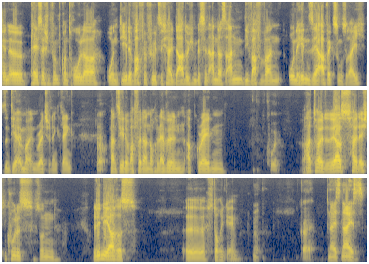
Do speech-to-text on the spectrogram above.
in äh, PlayStation 5 Controller und jede Waffe fühlt sich halt dadurch ein bisschen anders an. Die Waffen waren ohnehin sehr abwechslungsreich, sind die ja, Ja. immer in Ratchet Clank. Ja. Kannst jede Waffe dann noch leveln, upgraden. Cool. Hat halt, ja, ist halt echt ein cooles, so ein lineares äh, Story-Game. Geil. Nice, nice.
